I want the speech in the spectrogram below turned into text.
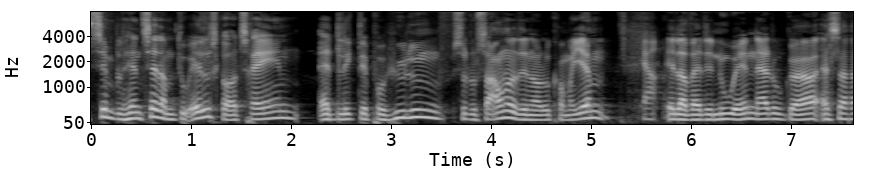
simpelthen, selvom du elsker at træne, at lægge det på hylden, så du savner det, når du kommer hjem, Ja. eller hvad det nu end er, du gør. Altså,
